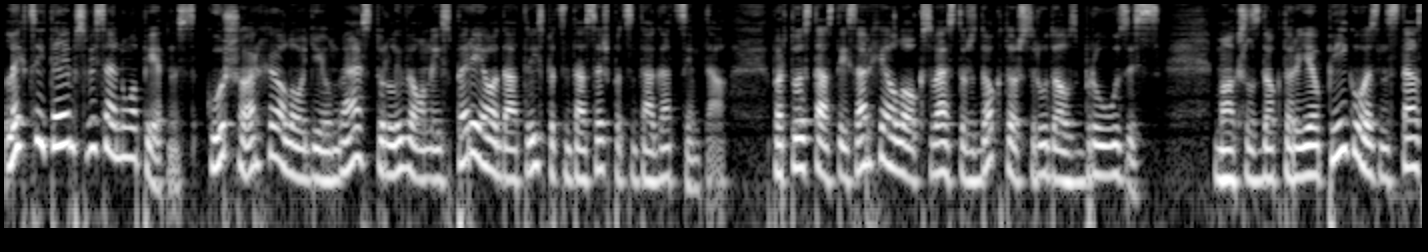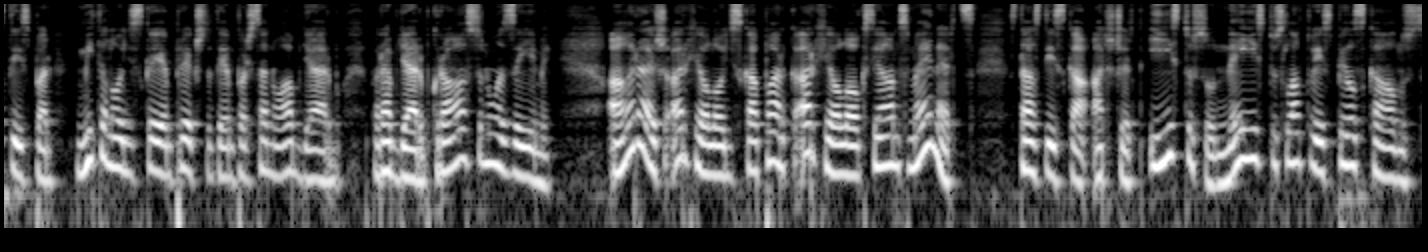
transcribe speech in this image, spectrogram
Lekcija tēmas visai nopietnas - kuršu arheoloģija un vēsture Livonijas periodā 13. un 16. gadsimtā. Par to stāstīs arheologs vēstures doktors Rudolfs Brūzis. Mākslas doktora jau Pīgozna stāstīs par mitoloģiskajiem priekšstatiem par seno apģērbu, par apģērbu krāsu nozīmi. Āraišu arheoloģiskā parka arheologs Jānis Mēnerts stāstīs, kā atšķirt īstus un neīstus Latvijas pilskalnus.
